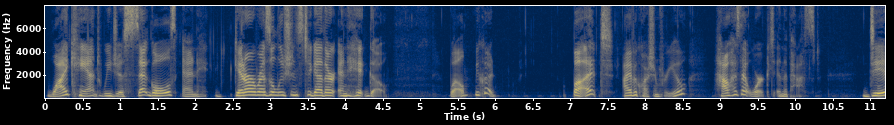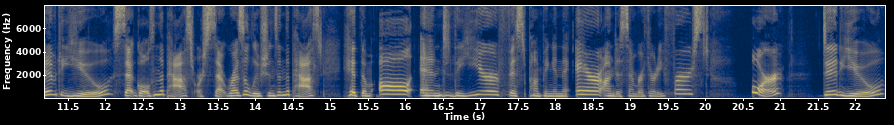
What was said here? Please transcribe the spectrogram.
Why can't we just set goals and get our resolutions together and hit go? Well, you could. But I have a question for you. How has that worked in the past? Did you set goals in the past or set resolutions in the past, hit them all, end the year fist pumping in the air on December 31st? Or did you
